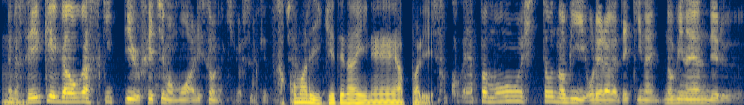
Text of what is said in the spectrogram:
なんか整形顔が好きっていうフェチももうありそうな気がするけど。そこまでいけてないね、やっぱり。そこがやっぱもう一伸び、俺らができない、伸び悩んでる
